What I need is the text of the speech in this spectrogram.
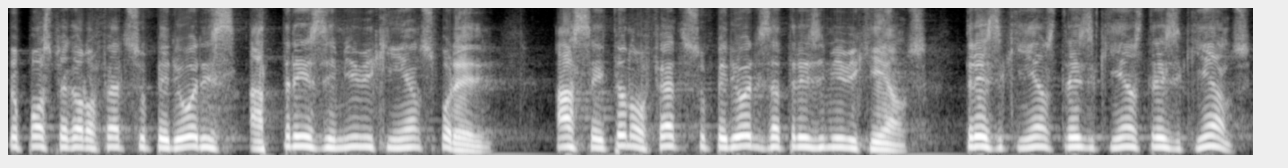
eu posso pegar ofertas superiores a 13.500 por ele. Aceitando ofertas superiores a 13.500. 13.500, 13.500, 13.500.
